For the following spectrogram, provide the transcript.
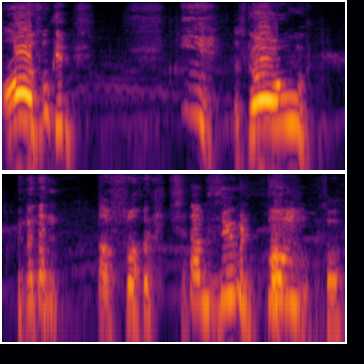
Oh, fucking. Eh. Let's go! oh fuck. I'm zooming. Boom! Oh.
